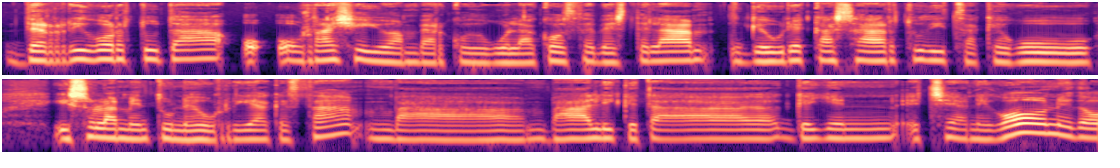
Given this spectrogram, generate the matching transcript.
derrigortuta horraxe joan beharko dugulako, ze bestela geure kasa hartu ditzakegu isolamentu neurriak, ezta? Ba, ba alik eta gehien etxean egon edo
